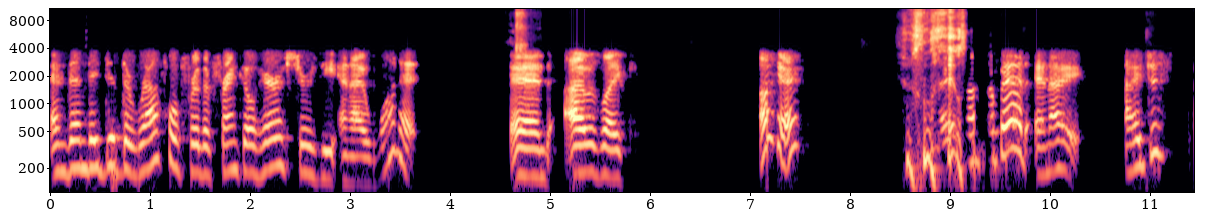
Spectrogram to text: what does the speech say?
And then they did the raffle for the Franco Harris jersey, and I won it. And I was like, okay, that's not so bad. And I, I just,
